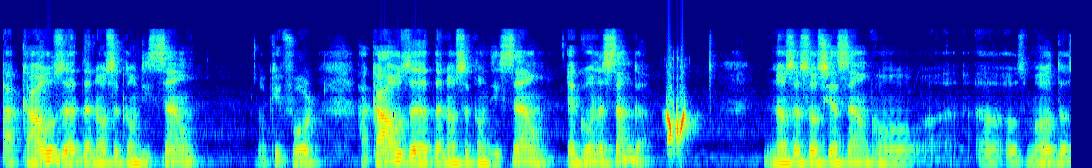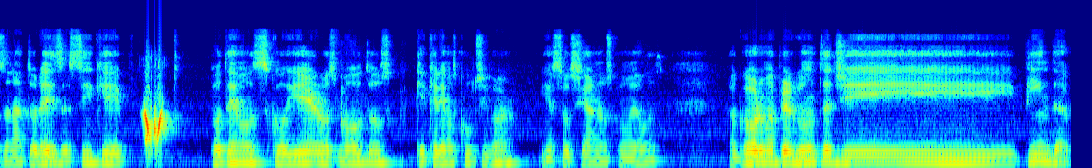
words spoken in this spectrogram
a causa da nossa condição, o que for, a causa da nossa condição é Guna Sangha nossa associação com os modos da natureza, assim que podemos escolher os modos que queremos cultivar e associar-nos com elas. Agora uma pergunta de Pinda.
